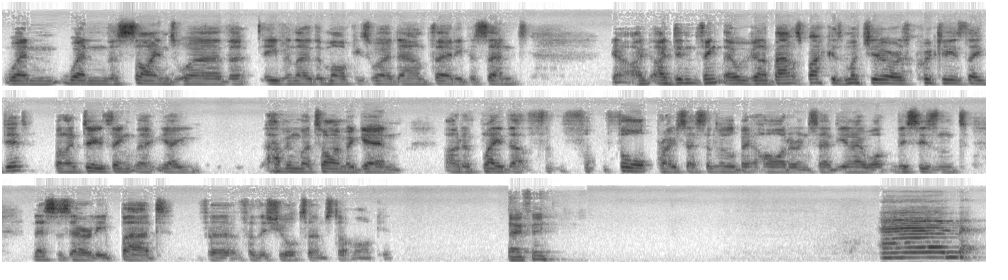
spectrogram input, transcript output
when when the signs were that even though the markets were down 30%, you know, I, I didn't think they were going to bounce back as much or as quickly as they did. But I do think that, know, having my time again, I would have played that th- thought process a little bit harder and said, you know what, this isn't necessarily bad for, for the short term stock market. Sophie? Um,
